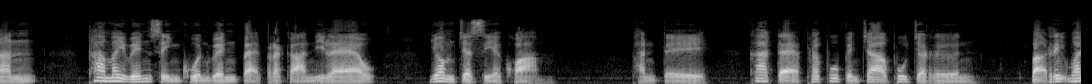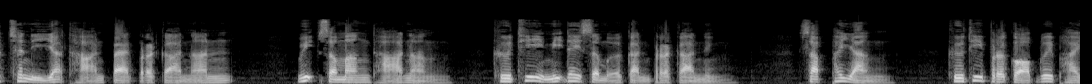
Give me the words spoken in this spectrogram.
นั้น ถ้าไม่เว้นสิ่งควรเว้นแปดประการนี้แล้ว ย่อมจะเสียความ พันเต ข้าแต่พระผู้เป็นเจ้าผู้เจริญ ปริวัชนียฐานแปดประการนั้น วิสมังฐานัง คือที่มิได้เสมอกันประการหนึ่ง สัพพยัง คือที่ประกอบด้วยภัย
